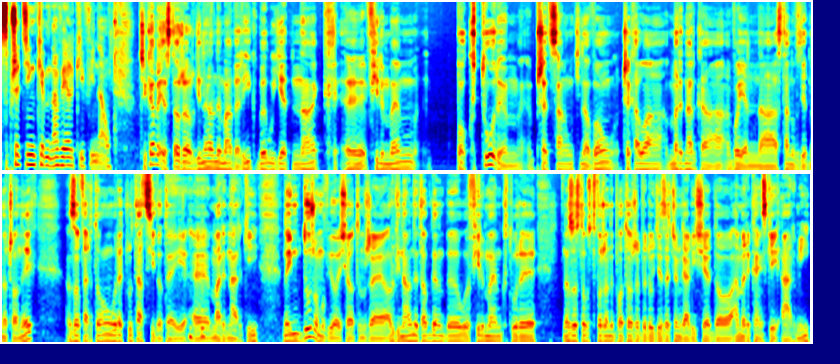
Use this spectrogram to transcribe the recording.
z przecinkiem na wielki finał. Ciekawe jest to, że oryginalny Maverick był jednak e, filmem, po którym przed salą kinową czekała marynarka wojenna Stanów Zjednoczonych z ofertą rekrutacji do tej e, marynarki. No i dużo mówiło się o tym, że oryginalny Top Gun był filmem, który no, został stworzony po to, żeby ludzie zaciągali się do amerykańskiej armii.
